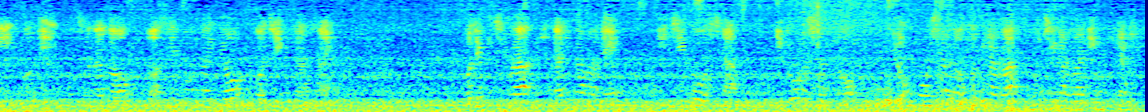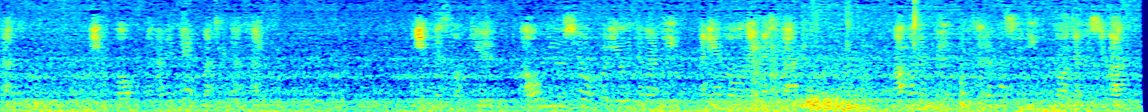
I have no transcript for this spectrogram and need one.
車内にお手そのの忘れ物ないようご注意ください。お出口は左側で1号車2号車と4号車の扉は内側に開きます。一歩離れてお待ちください。近鉄特急青入市をご利用いただきありがとうございました。まもなく鶴橋に到着します。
